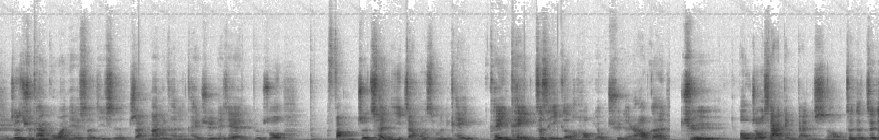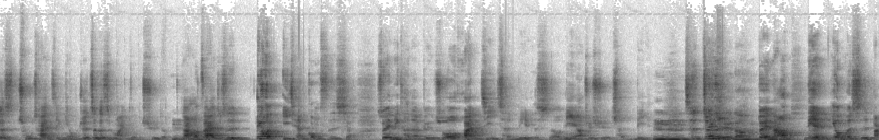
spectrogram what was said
嗯就是去看国外那些设计师的展。那你可能可以去那些，比如说。纺织成衣展或什么，你可以可以可以，这是一个好有趣的。然后跟去欧洲下订单的时候，这个这个出差经验，我觉得这个是蛮有趣的。然后再来就是因为以前公司小，所以你可能比如说换季陈列的时候，你也要去学陈列。嗯，就是就是学到很对，然后店，因为我们是百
